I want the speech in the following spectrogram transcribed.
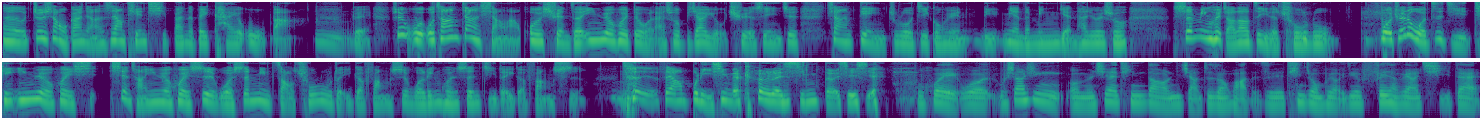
嗯、呃，就像我刚刚讲的，是像天启般的被开悟吧。嗯，对，所以我我常常这样想啦。我选择音乐会对我来说比较有趣的事情，就像电影《侏罗纪公园》里面的名言，他就会说：“生命会找到自己的出路。”我觉得我自己听音乐会现现场音乐会是我生命找出路的一个方式，我灵魂升级的一个方式。这非常不理性的个人心得，谢谢。不会，我我相信我们现在听到你讲这段话的这些听众朋友，一定非常非常期待。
